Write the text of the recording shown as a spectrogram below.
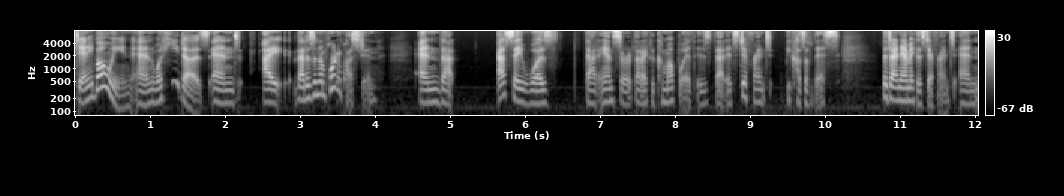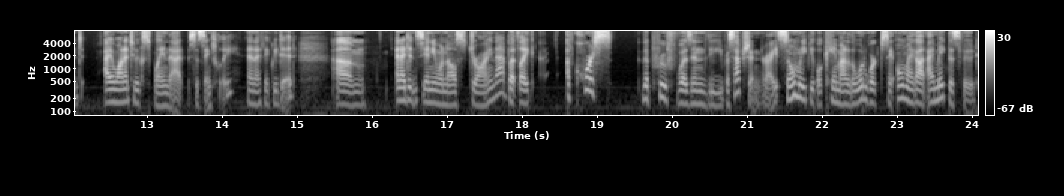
Danny Bowien and what he does? And I, that is an important question. And that essay was that answer that I could come up with is that it's different because of this. The dynamic is different. And I wanted to explain that succinctly. And I think we did. Um, and I didn't see anyone else drawing that, but like, of course, the proof was in the reception, right? So many people came out of the woodwork to say, "Oh my god, I make this food."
